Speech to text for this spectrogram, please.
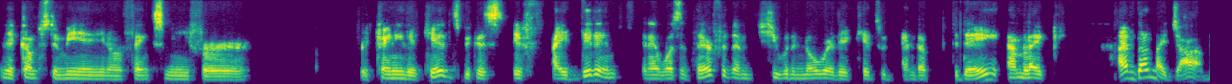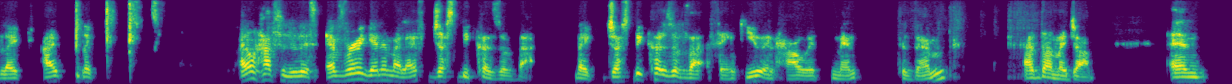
And it comes to me and you know thanks me for for training their kids because if I didn't and I wasn't there for them, she wouldn't know where their kids would end up today. I'm like, I've done my job. Like I like I don't have to do this ever again in my life just because of that. Like just because of that thank you and how it meant to them, I've done my job. And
